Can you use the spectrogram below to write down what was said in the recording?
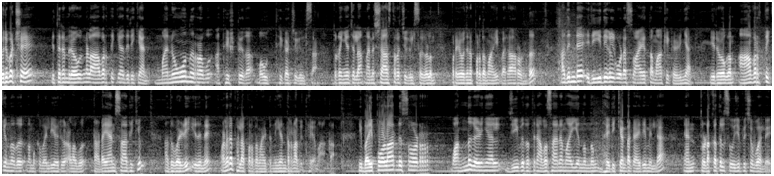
ഒരുപക്ഷെ ഇത്തരം രോഗങ്ങൾ ആവർത്തിക്കാതിരിക്കാൻ മനോനിറവ് അധിഷ്ഠിത ബൗദ്ധിക ചികിത്സ തുടങ്ങിയ ചില മനഃശാസ്ത്ര ചികിത്സകളും പ്രയോജനപ്രദമായി വരാറുണ്ട്. അതിന്റെ രീതികൾ കൂടെ സ്വായത്തമാക്കി കഴിഞ്ഞാൽ ഈ രോഗം ആവർത്തിക്കുന്നത് നമുക്ക് വലിയൊരു അളവ് തടയാൻ സാധിക്കും. അതുവഴി ഇതിനെ വളരെ ഫലപ്രദമായിട്ട് നിയന്ത്രണ വിധേയമാക്കാം. ഈ ബൈപ്പോളാർ ഡിസോർഡർ വന്നു കഴിഞ്ഞാൽ ജീവിതത്തിന് അവസാനമായി എന്നൊന്നും ധരിക്കേണ്ട കാര്യമില്ല. ഞാൻ തുടക്കത്തിൽ സൂചിപ്പിച്ച പോലെ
